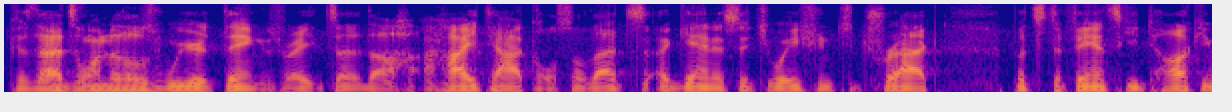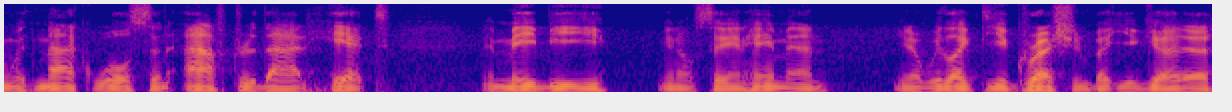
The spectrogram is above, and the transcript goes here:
because that's one of those weird things, right? It's a, the high tackle. So that's again a situation to track. But Stefanski talking with Mack Wilson after that hit, and maybe you know saying, "Hey, man, you know we like the aggression, but you gotta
